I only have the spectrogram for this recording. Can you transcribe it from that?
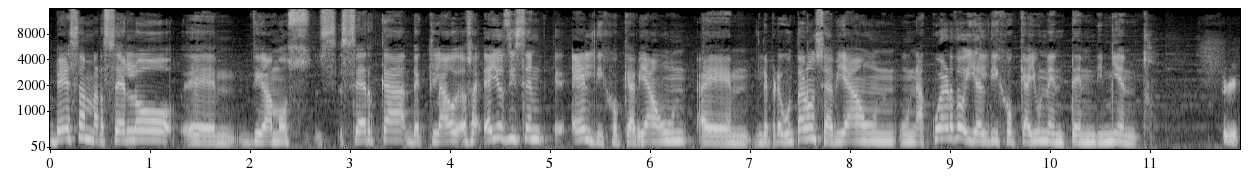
¿Ves a Marcelo, em, digamos, cerca de Claudia? O sea, ellos dicen, él dijo que había un, em, le preguntaron si había un, un, acuerdo y él dijo que hay un entendimiento. Sí,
